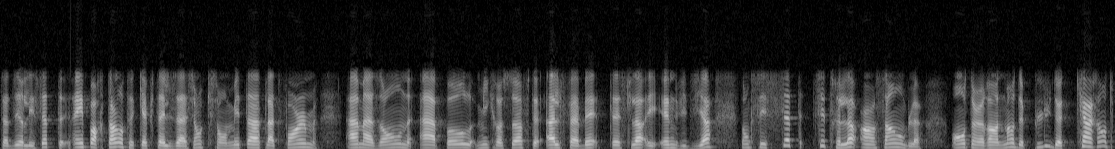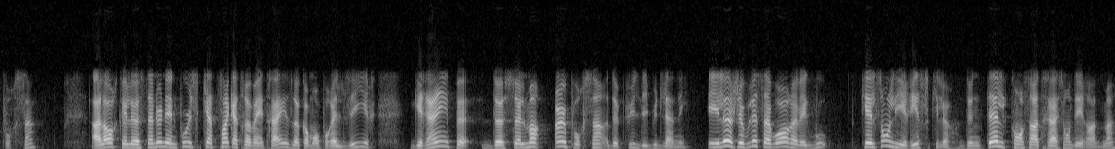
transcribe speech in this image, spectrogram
c'est-à-dire les sept importantes capitalisations qui sont Meta Platform, Amazon, Apple, Microsoft, Alphabet, Tesla et Nvidia. Donc ces sept titres-là ensemble ont un rendement de plus de 40 alors que le Standard Poor's 493, comme on pourrait le dire, grimpe de seulement 1% depuis le début de l'année. Et là, je voulais savoir avec vous quels sont les risques d'une telle concentration des rendements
